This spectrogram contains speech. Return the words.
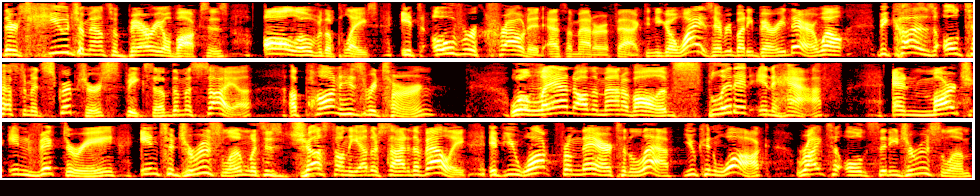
There's huge amounts of burial boxes all over the place. It's overcrowded, as a matter of fact. And you go, why is everybody buried there? Well, because Old Testament scripture speaks of the Messiah upon his return will land on the Mount of Olives, split it in half, and march in victory into Jerusalem, which is just on the other side of the valley. If you walk from there to the left, you can walk right to Old City Jerusalem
